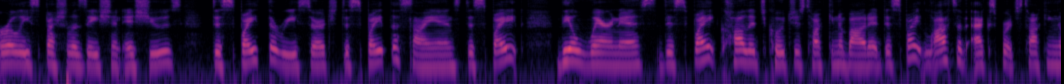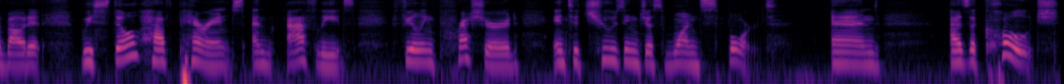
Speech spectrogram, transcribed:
early specialization issues despite the research, despite the science, despite the awareness, despite college coaches talking about it, despite lots of experts talking about it. We still have parents and athletes feeling pressured into choosing just one sport. And as a coach,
